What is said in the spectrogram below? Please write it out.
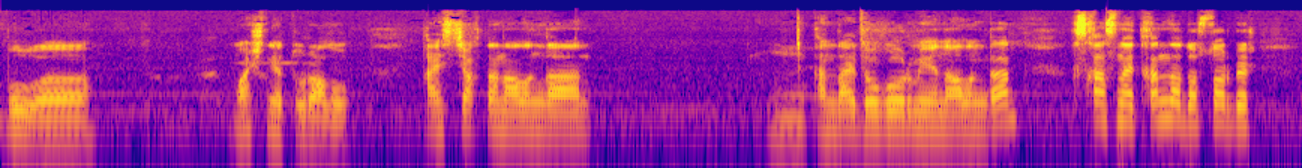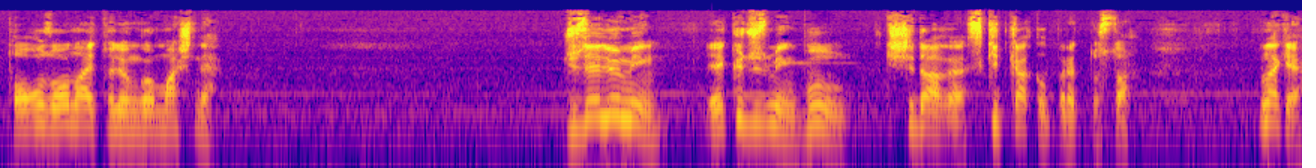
бул машина тууралуу кайсы жактан алынган кандай договор менен алынган кыскасын айтканда достор бир тогуз он ай төлөнгөн машина. Жүз элүү миң эки жүз миң бул киши дагы скидка кылып берет достор мынакей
